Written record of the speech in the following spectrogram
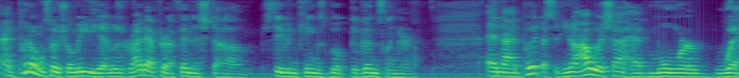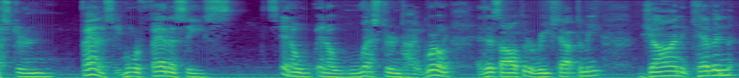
I put on social media. It was right after I finished uh, Stephen King's book, The Gunslinger, and I'd put. I said, you know, I wish I had more Western fantasy, more fantasy in a in a Western type world. And this author reached out to me, John Kevin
